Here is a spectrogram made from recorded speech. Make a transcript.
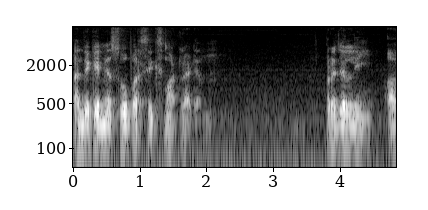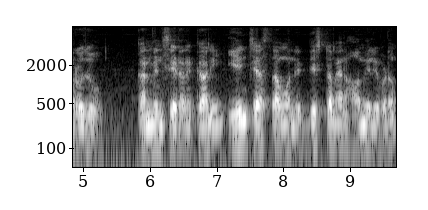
అందుకే మేము సూపర్ సిక్స్ మాట్లాడాం. ప్రజల్ని ఆ రోజు కన్విన్స్ చేయడానికి కానీ ఏం చేస్తామో నిర్దిష్టమైన హామీలు ఇవ్వడం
